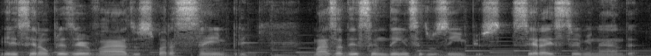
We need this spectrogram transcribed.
Eles serão preservados para sempre, mas a descendência dos ímpios será exterminada.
